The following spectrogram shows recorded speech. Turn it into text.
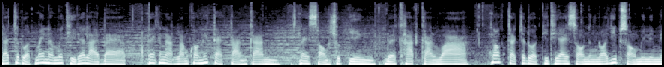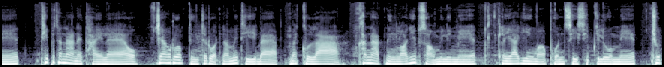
และจรวดไม่นำวิถีได้หลายแบบ ในขนาดลำกล้องที่แตกต่างกัน ใน 2 ชุดยิง โดยคาดการว่า นอกจากจรวด DTI 2 122มิลลิเมตรที่พัฒนาในไทยแล้ว ยังรวมถึงจรวดนำวิถีแบบ m a c u l a ขนาด 122มิลลิเมตรระยะยิงหวังผล 40 กิโลเมตร ชุด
